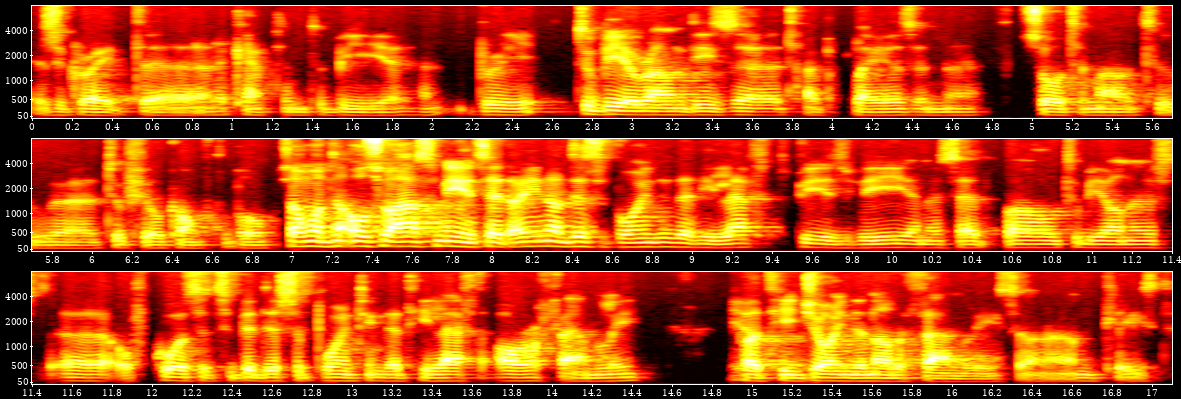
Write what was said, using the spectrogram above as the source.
is a great uh, captain to be, be, to be around these type of players and sort him out to uh, to feel comfortable. Someone also asked me and said, "Are you not disappointed that he left PSV?" And I said, "Well, to be honest, uh, of course it's a bit disappointing that he left our family." Yeah. But he joined another family, so I'm pleased.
